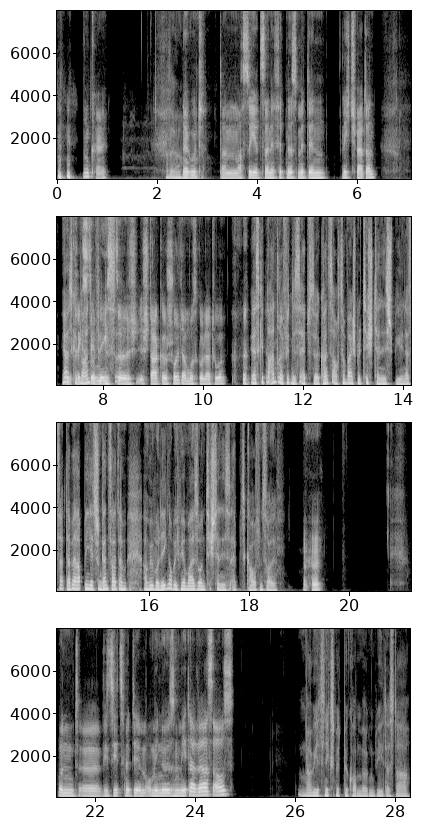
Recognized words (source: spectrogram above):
okay. Also, Na gut, dann machst du jetzt deine Fitness mit den Lichtschwertern. Ja, es gibt noch andere demnächst äh, starke Schultermuskulatur. Ja, es gibt noch andere Fitness-Apps. Du kannst auch zum Beispiel Tischtennis spielen. Das, dabei habe ich jetzt schon ganz Zeit am, am, Überlegen, ob ich mir mal so ein Tischtennis-App kaufen soll. Mhm. Und äh, wie sieht es mit dem ominösen Metaverse aus? Da habe ich jetzt nichts mitbekommen, irgendwie, dass da.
